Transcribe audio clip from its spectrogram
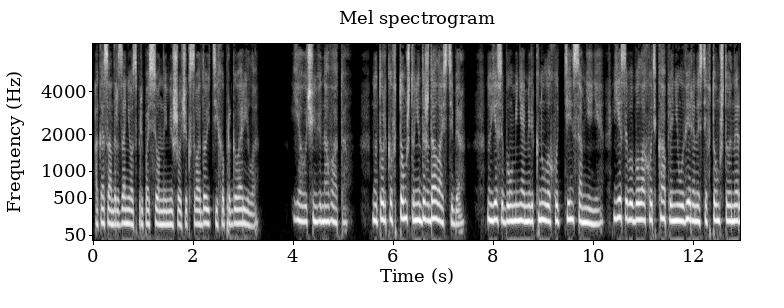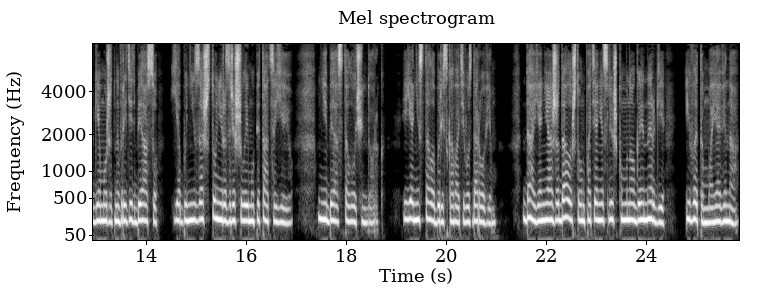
а Кассандра занёс припасенный мешочек с водой, тихо проговорила. «Я очень виновата. Но только в том, что не дождалась тебя. Но если бы у меня мелькнула хоть тень сомнения, если бы была хоть капля неуверенности в том, что энергия может навредить Биасу, я бы ни за что не разрешила ему питаться ею. Мне Биас стал очень дорог, и я не стала бы рисковать его здоровьем. Да, я не ожидала, что он потянет слишком много энергии, и в этом моя вина.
